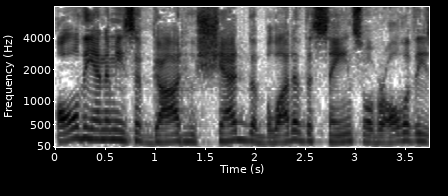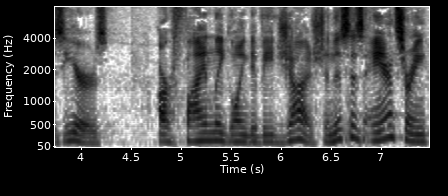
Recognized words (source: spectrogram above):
all the enemies of God who shed the blood of the saints over all of these years are finally going to be judged. And this is answering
